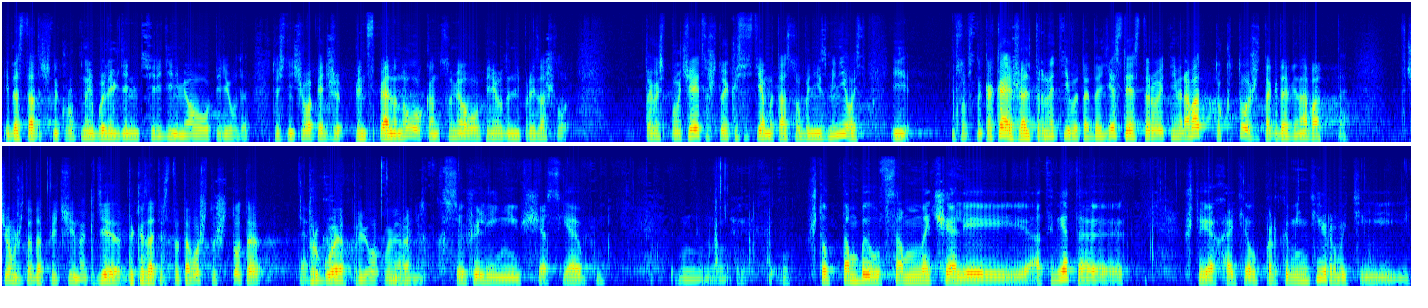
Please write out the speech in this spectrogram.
и достаточно крупные были где-нибудь в середине мелового периода. То есть ничего, опять же, принципиально нового к концу мелового периода не произошло. То есть получается, что экосистема-то особо не изменилась. И, собственно, какая же альтернатива тогда? Если астероид не виноват, то кто же тогда виноват-то? В чем же тогда причина? Где доказательство того, что что-то другое привело к вымиранию? к сожалению, сейчас я что-то там было в самом начале ответа, что я хотел прокомментировать. И...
